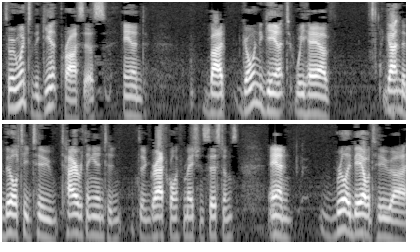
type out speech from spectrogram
So we went to the gINT process and by going to gINT we have gotten the ability to tie everything into graphical information systems and really be able to uh,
